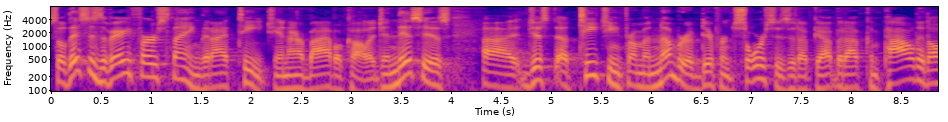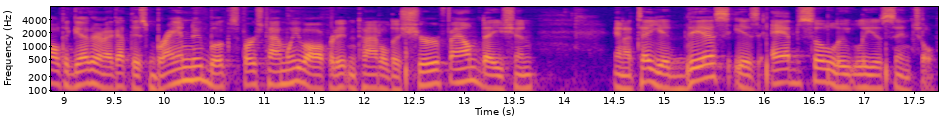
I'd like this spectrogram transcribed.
So, this is the very first thing that I teach in our Bible college. And this is uh, just a teaching from a number of different sources that I've got, but I've compiled it all together and I got this brand new book. The first time we've offered it, entitled A Sure Foundation. And I tell you, this is absolutely essential.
